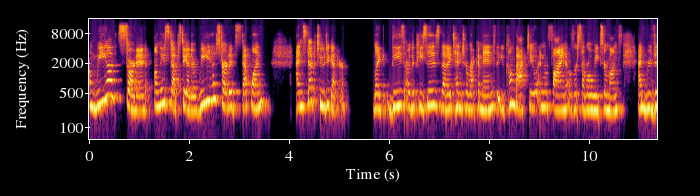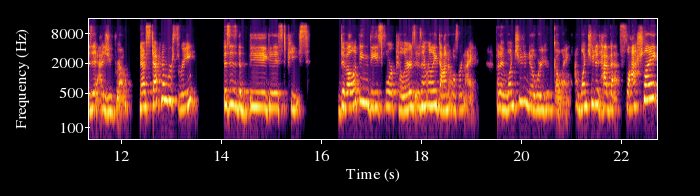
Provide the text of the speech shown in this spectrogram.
um, we have started on these steps together. We have started step one and step two together. Like these are the pieces that I tend to recommend that you come back to and refine over several weeks or months and revisit as you grow. Now, step number three, this is the biggest piece. Developing these four pillars isn't really done overnight, but I want you to know where you're going. I want you to have that flashlight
